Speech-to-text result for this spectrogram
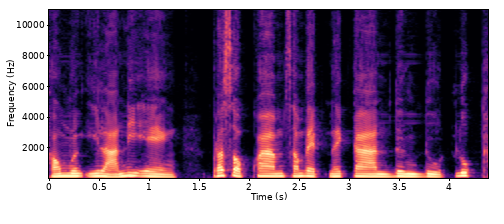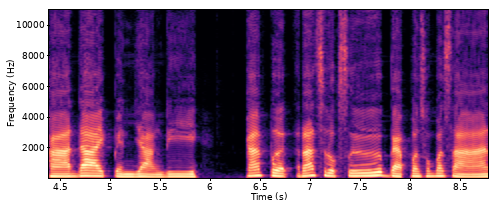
ของเมืองอีหลานนี่เอง ประสบความสำเร็จในการดึงดูดลูกค้าได้เป็นอย่างดี การเปิดร้านสะดวกซื้อแบบผสมผสาน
